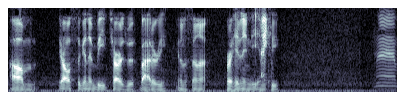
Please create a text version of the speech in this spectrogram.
um you're also gonna be charged with battery. You understand that for hitting the EMT. Man,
